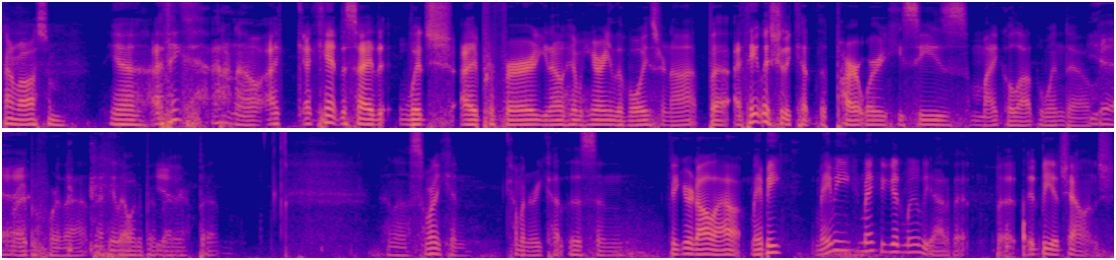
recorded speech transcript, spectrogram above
kind of awesome. Yeah, I think I don't know. I I can't decide which I prefer. You know, him hearing the voice or not. But I think they should have kept the part where he sees Michael out the window. Yeah. Right before that, I think that would have been Yeah. better. But I don't know. Somebody can come and recut this and figure it all out. Maybe maybe you can make a good movie out of it. But it'd be a challenge.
